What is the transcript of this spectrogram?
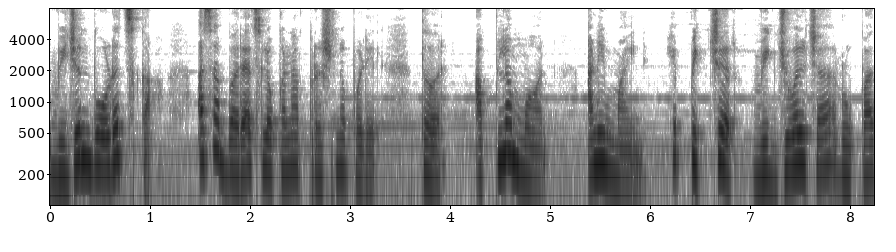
विजन बोर्डच का? असा बऱ्याच लोकांना प्रश्न पडेल. तर आपलं मन आणि माइंड हे पिक्चर व्हिज्युअलच्या रूपात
